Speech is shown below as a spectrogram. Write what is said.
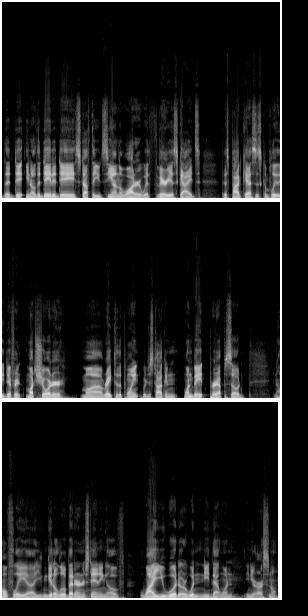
the you know the day to day stuff that you'd see on the water with various guides. This podcast is completely different, much shorter, uh, right to the point. We're just talking one bait per episode, and hopefully uh, you can get a little better understanding of why you would or wouldn't need that one in your arsenal.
